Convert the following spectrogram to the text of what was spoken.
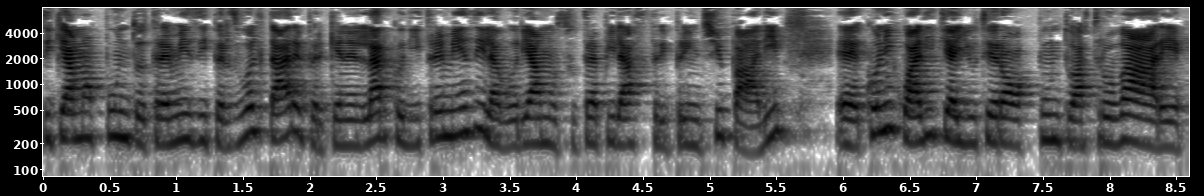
si chiama appunto tre mesi per svoltare perché nell'arco di tre mesi lavoriamo su tre pilastri principali eh, con i quali ti aiuterò appunto a trovare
